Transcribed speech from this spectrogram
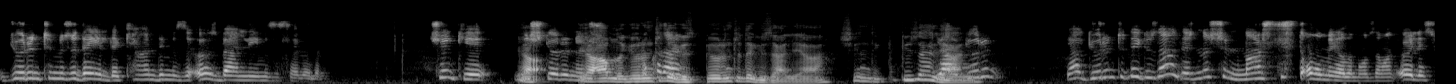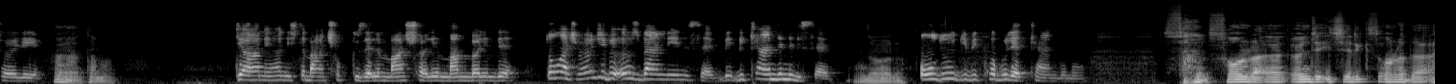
görüntümüzü değil de kendimizi, özbenliğimizi sevelim. Çünkü Ya, dış görünüş. ya abla görüntü kadar- de görüntü de güzel ya. Şimdi güzel Ya yani. görün ya görüntü de güzel de nasıl narsist olmayalım o zaman öyle söyleyeyim. Ha tamam. Yani hani işte ben çok güzelim, ben şöyleyim, ben böyleyim diye dolaşma. Önce bir özbenliğini sev, bir, bir kendini bir sev. Doğru. Olduğu gibi kabul et kendini. Son- Sonra önce içerik sonra da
